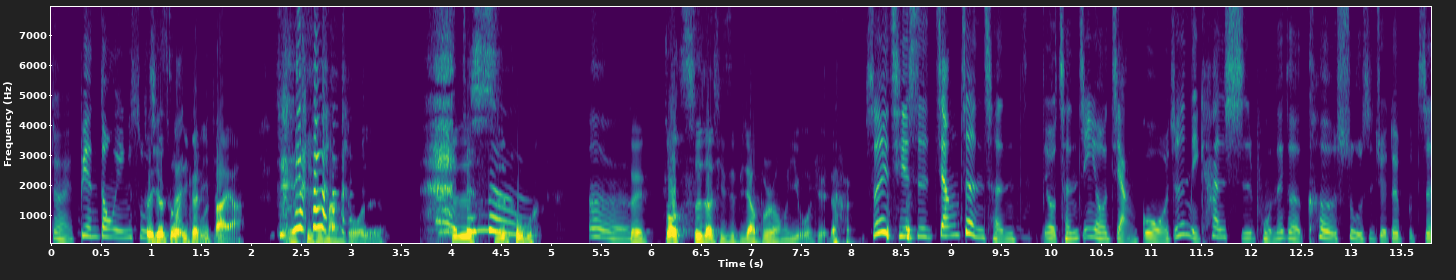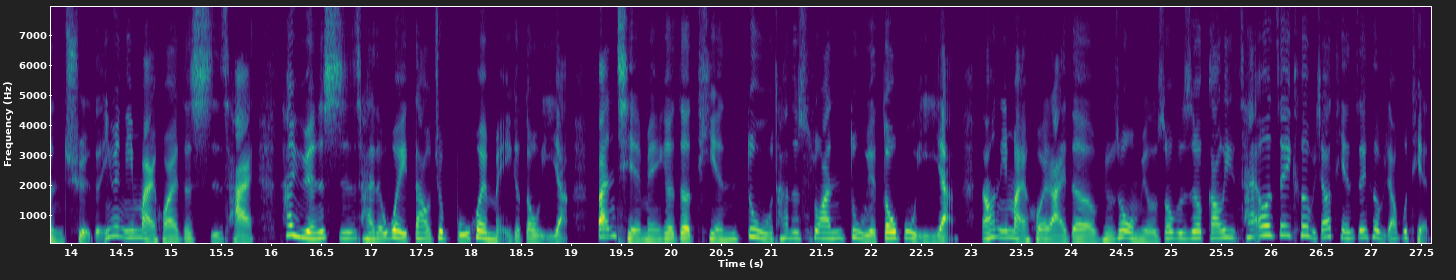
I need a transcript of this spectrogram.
对，变动因素所以就做一个礼拜啊，其实蛮多的，就是食谱嗯，对做吃的其实比较不容易，我觉得。所以其实江正成有曾经有讲过，就是你看食谱那个克数是绝对不正确的，因为你买回来的食材，它原食材的味道就不会每一个都一样，番茄每一个的甜度、它的酸度也都不一样。然后你买回来的，比如说我们有时候不是说高丽菜，哦这一颗比较甜，这一颗比较不甜，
